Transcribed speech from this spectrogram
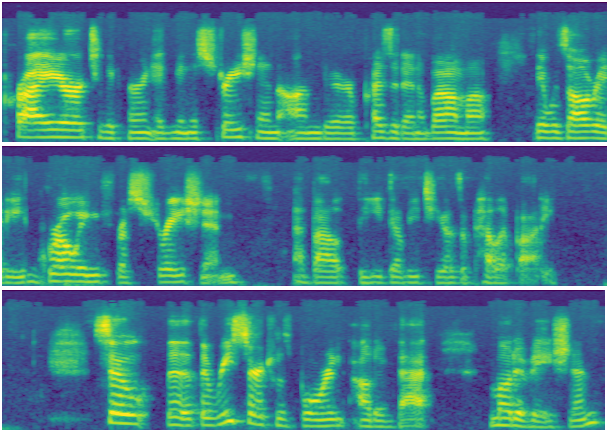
prior to the current administration under President Obama, there was already growing frustration about the WTO's appellate body. So the, the research was born out of that motivation.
